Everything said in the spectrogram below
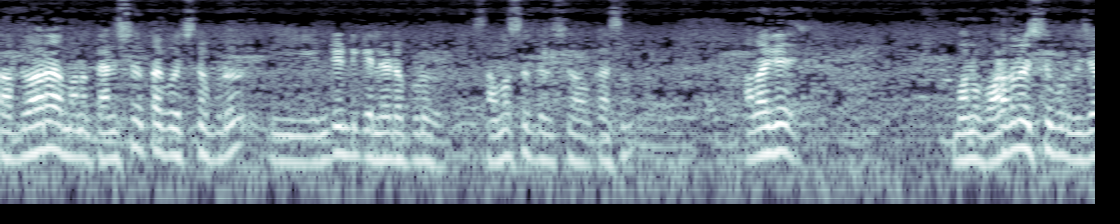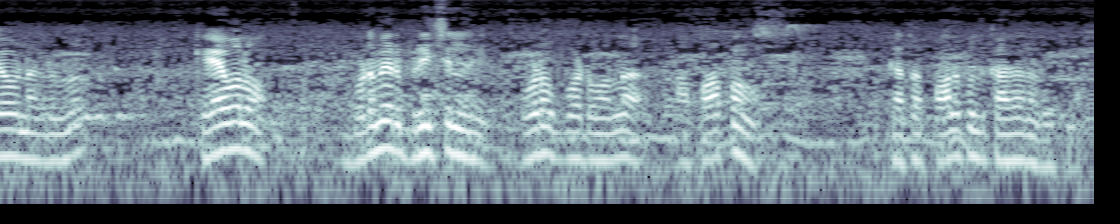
తద్వారా మనం పెన్షన్ తగ్గు వచ్చినప్పుడు ఈ ఇంటింటికి వెళ్ళేటప్పుడు సమస్య తెలిసిన అవకాశం. అలాగే మన వరదలు వచ్చినప్పుడు విజయవాడ నగరంలో కేవలం బుడమేరు బ్రీచ్ల్ని ఓడకపోవడం వల్ల ఆ పాపం గత పాలకులు కాదని అడుగుతున్నాం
